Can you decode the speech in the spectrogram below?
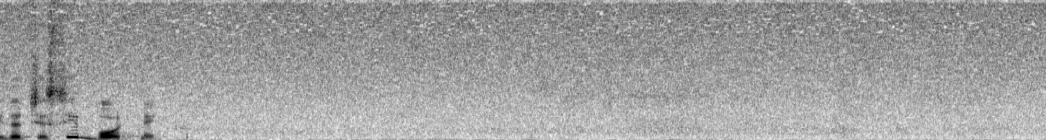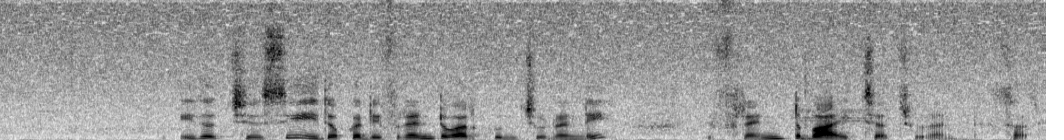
ఇది వచ్చేసి బోట్ నెక్. ఇది వచ్చేసి ఇది ఒక డిఫరెంట్ వర్క్ ఉంది చూడండి. ఫ్రంట్ బాగా ఇచ్చారు చూడండి సారీ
